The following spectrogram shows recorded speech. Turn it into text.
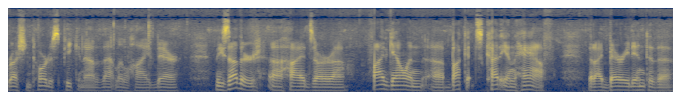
Russian tortoise, peeking out of that little hide there. These other uh, hides are uh, five gallon uh, buckets cut in half that I buried into the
